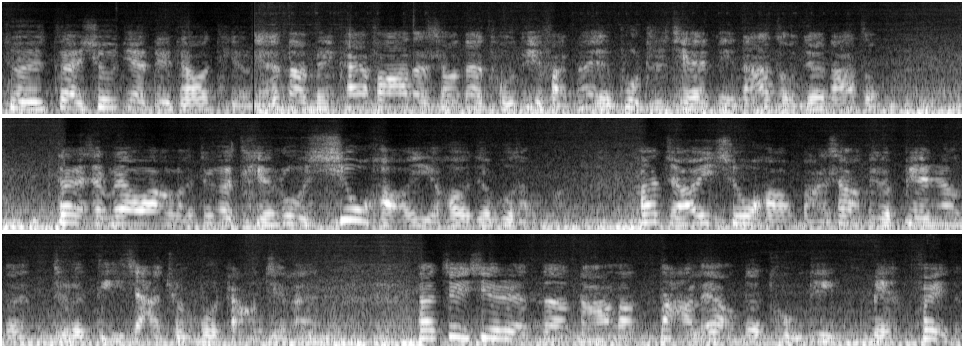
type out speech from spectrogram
就是在修建这条铁路呢没开发的时候，那土地反正也不值钱，你拿走就拿走。但是不要忘了，这个铁路修好以后就不同了。它只要一修好，马上这个边上的这个地价全部涨起来。那这些人呢，拿了大量的土地，免费的，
